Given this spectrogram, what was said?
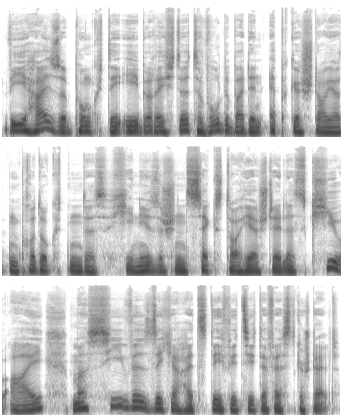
Wie heise.de berichtet, wurde bei den App-gesteuerten Produkten des chinesischen Sextoy-Herstellers QI massive Sicherheitsdefizite festgestellt.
